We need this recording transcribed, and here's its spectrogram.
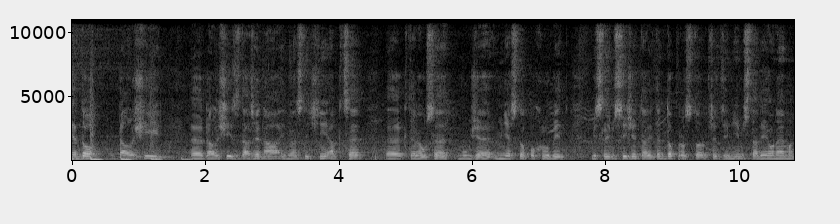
Je to další, eh, další zdařená investiční akce, eh, kterou se může město pochlubit. Myslím si, že tady tento prostor před zimním stadionem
